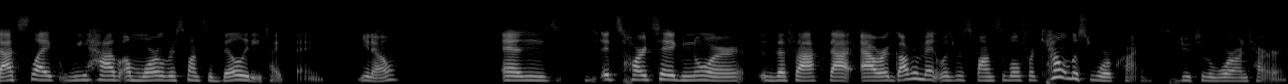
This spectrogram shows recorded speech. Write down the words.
That's like we have a moral responsibility type thing, you know? And it's hard to ignore the fact that our government was responsible for countless war crimes due to the war on terror,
